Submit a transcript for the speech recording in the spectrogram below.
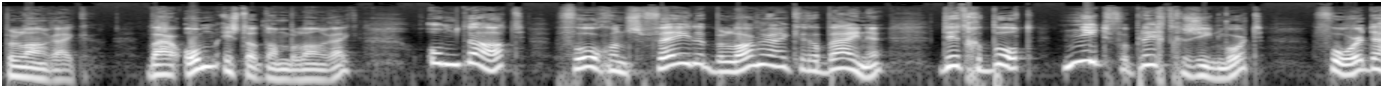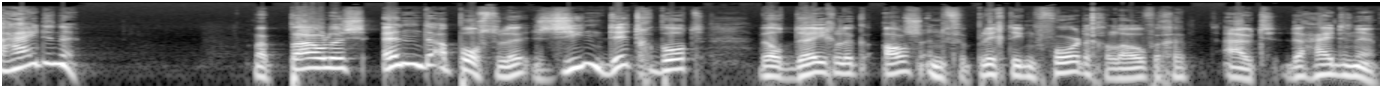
belangrijk. Waarom is dat dan belangrijk? Omdat volgens vele belangrijke rabbijnen dit gebod niet verplicht gezien wordt voor de heidenen. Maar Paulus en de apostelen zien dit gebod wel degelijk als een verplichting voor de gelovigen uit de heidenen.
